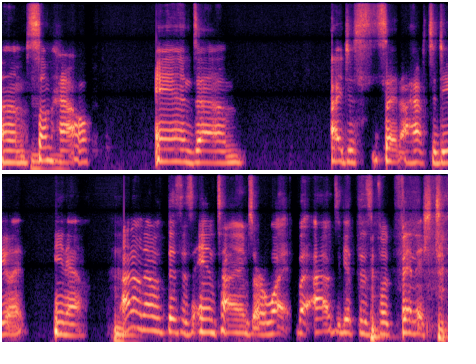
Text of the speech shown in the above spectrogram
um, mm-hmm. somehow. And um, I just said, I have to do it, you know. Mm-hmm. I don't know if this is end times or what, but I have to get this book finished.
